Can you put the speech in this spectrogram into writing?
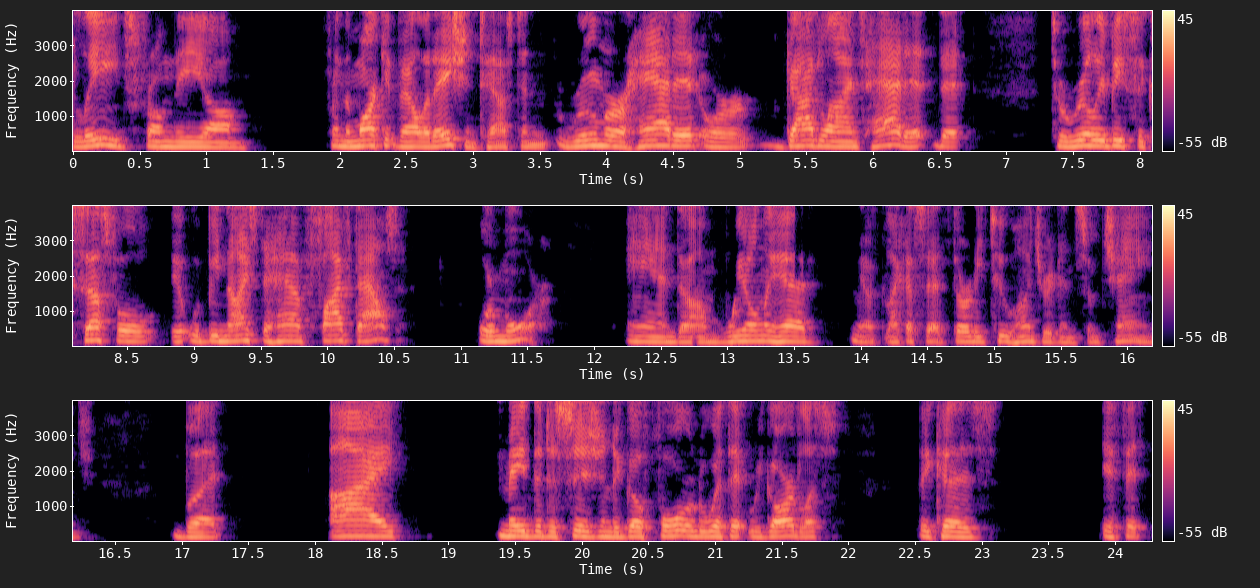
leads from the um, from the market validation test, and rumor had it or guidelines had it that to really be successful, it would be nice to have 5,000 or more, and um, we only had you know like I said 3,200 and some change, but I made the decision to go forward with it regardless because if it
